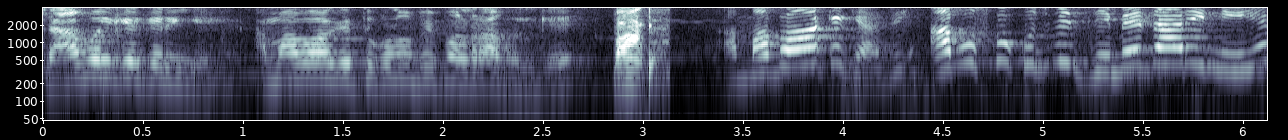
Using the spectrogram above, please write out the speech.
क्या बोल के करेंगे? अम्मा बाबा के टुकड़ों पे पल रहा बोल के। अम्मा बाबा के क्या? जी अब उसको कुछ भी ज़िम्मेदारी नहीं है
